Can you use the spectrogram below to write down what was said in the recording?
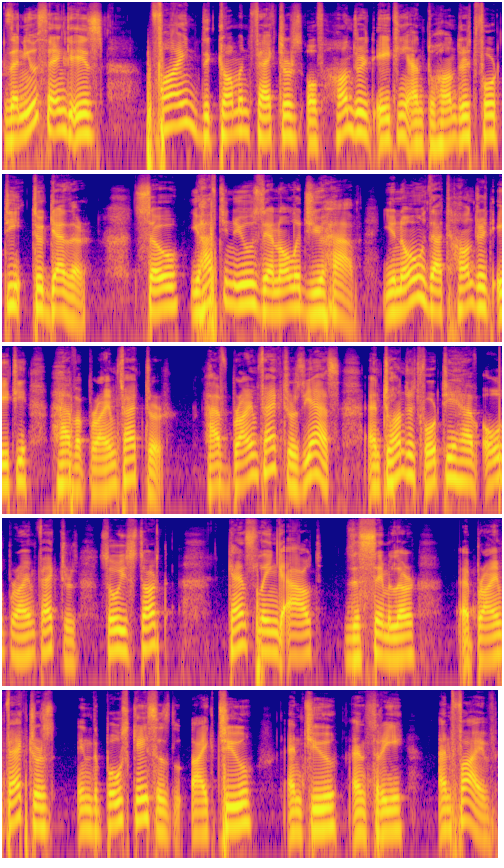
The new thing is find the common factors of 180 and 240 together. So you have to use the knowledge you have. You know that 180 have a prime factor. Have prime factors, yes. And 240 have all prime factors. So you start cancelling out the similar uh, prime factors in the both cases like 2 and 2 and 3 and 5.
